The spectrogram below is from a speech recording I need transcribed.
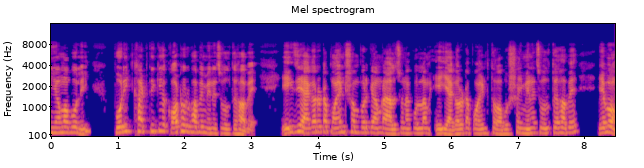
নিয়মাবলী পরীক্ষার্থীকে কঠোরভাবে মেনে চলতে হবে। এই যে এগারোটা পয়েন্ট সম্পর্কে আমরা আলোচনা করলাম, এই এগারোটা পয়েন্ট তো অবশ্যই মেনে চলতে হবে এবং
